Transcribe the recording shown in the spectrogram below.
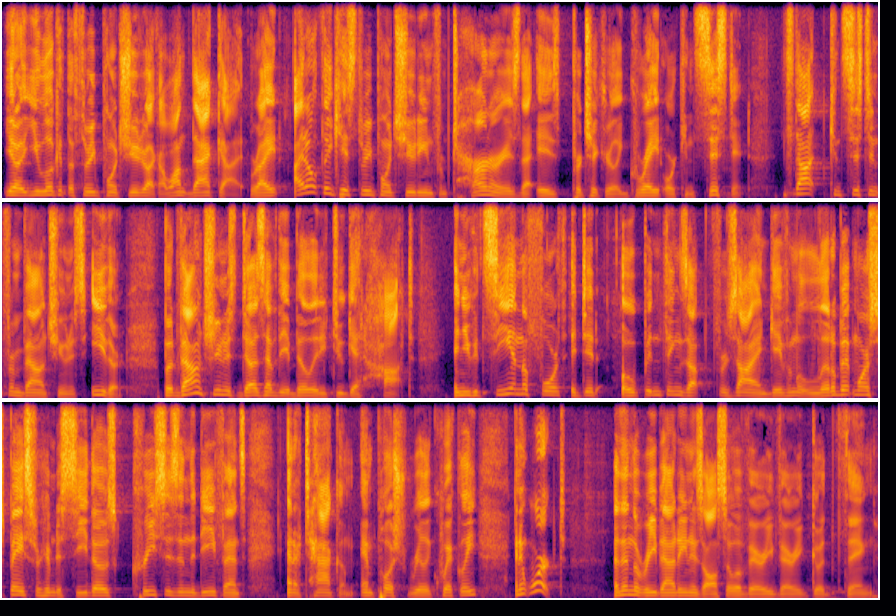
you know, you look at the three point shooter, like I want that guy, right? I don't think his three point shooting from Turner is that is particularly great or consistent. It's not consistent from Valanciunas either, but Valanciunas does have the ability to get hot. And you could see in the fourth, it did open things up for Zion, gave him a little bit more space for him to see those creases in the defense and attack them and push really quickly. And it worked. And then the rebounding is also a very, very good thing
